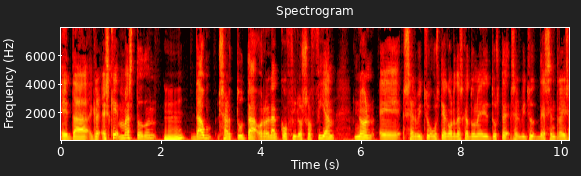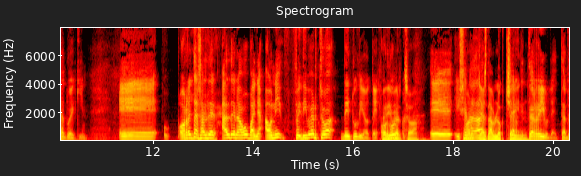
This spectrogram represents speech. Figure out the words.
eta eske Mastodon daun sartuta horrelako filosofian non e, zerbitzu guztiak ordezkatu nahi dituzte zerbitzu dezentralizatuekin. E, horretaz alde, alde nago, baina honi fedibertsoa deitu diote. Fedibertsoa. E, izena Bueno, da... ja ez da blockchain. ter- terrible, ter,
